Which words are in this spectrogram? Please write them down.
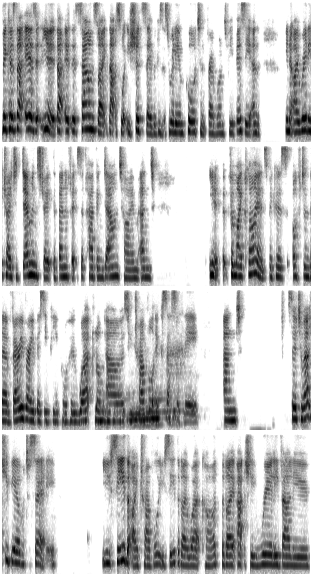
because that is you know that it, it sounds like that's what you should say because it's really important for everyone to be busy and you know i really try to demonstrate the benefits of having downtime and you know for my clients because often they're very very busy people who work long hours who travel excessively. And so to actually be able to say you see that i travel you see that i work hard but i actually really value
